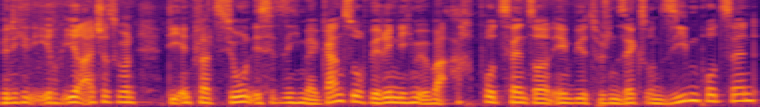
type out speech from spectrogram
wenn ich auf Ihre Einschätzung komme, die Inflation ist jetzt nicht mehr ganz hoch. Wir reden nicht mehr über acht Prozent, sondern irgendwie zwischen sechs und sieben Prozent.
